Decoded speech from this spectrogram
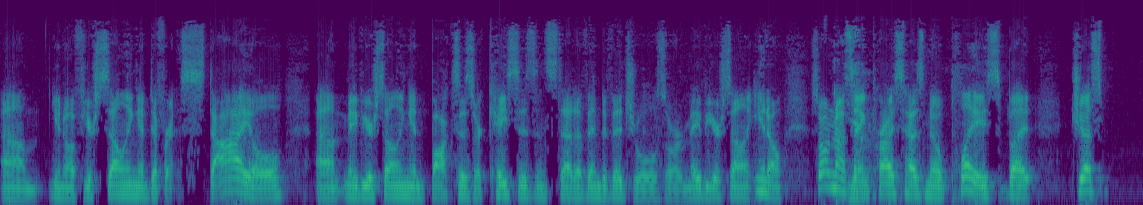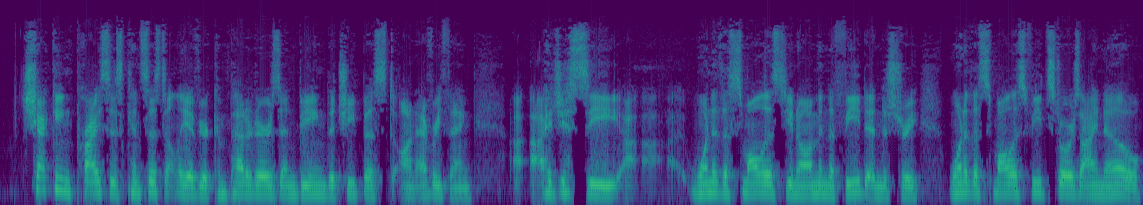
Um, you know, if you're selling a different style, um, maybe you're selling in boxes or cases instead of individuals, or maybe you're selling, you know. So I'm not saying yeah. price has no place, but just checking prices consistently of your competitors and being the cheapest on everything. I just see one of the smallest, you know, I'm in the feed industry, one of the smallest feed stores I know,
